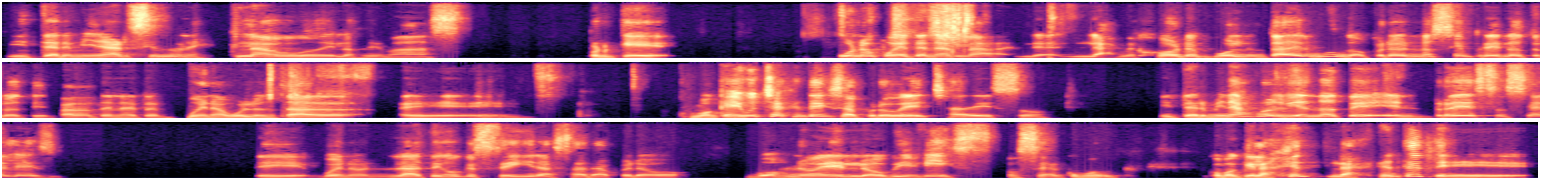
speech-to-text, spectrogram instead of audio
y terminar siendo un esclavo de los demás, porque uno puede tener la, mejor voluntad del mundo, pero no siempre el otro va a tener buena voluntad eh, como que hay mucha gente que se aprovecha de eso y terminás volviéndote en redes sociales, eh, bueno, la tengo que seguir a Sara, pero vos, Noé, lo vivís, o sea, como, como que la gente, la gente te,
